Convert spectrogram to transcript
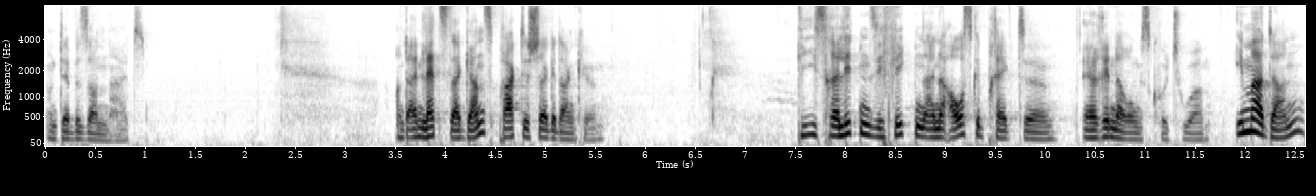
und der Besonnenheit. Und ein letzter ganz praktischer Gedanke. Die Israeliten, sie pflegten eine ausgeprägte Erinnerungskultur. Immer dann,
